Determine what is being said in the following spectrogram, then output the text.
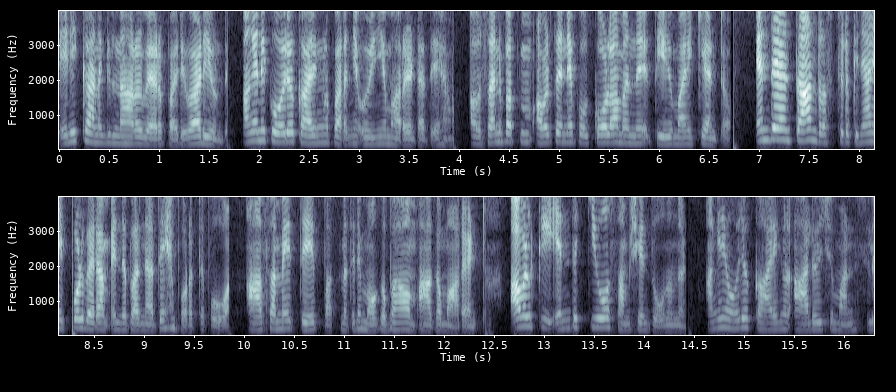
എനിക്കാണെങ്കിൽ നാളെ വേറെ പരിപാടിയുണ്ട്. അങ്ങനെയൊക്കെ ഓരോ കാര്യങ്ങൾ പറഞ്ഞ് ഒഴിഞ്ഞു മാറേണ്ട അദ്ദേഹം. അവസാന പത്മം അവൾ തന്നെ പൊയ്ക്കോളാമെന്ന് തീരുമാനിക്കാൻ കേട്ടോ. എന്തായാലും താൻ റെസ്റ്റ് എടുക്ക് ഞാൻ ഇപ്പോൾ വരാം എന്ന് പറഞ്ഞ് അദ്ദേഹം പുറത്ത് പോവാം ആ സമയത്ത് പത്മത്തിന്റെ മുഖഭാവം ആകെ മാറേണ്ട അവൾക്ക് എന്തൊക്കെയോ സംശയം തോന്നുന്നുണ്ട്. അങ്ങനെ ഓരോ കാര്യങ്ങൾ ആലോചിച്ച് മനസ്സിൽ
